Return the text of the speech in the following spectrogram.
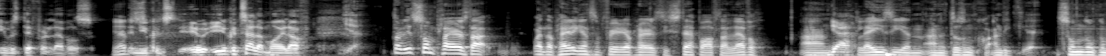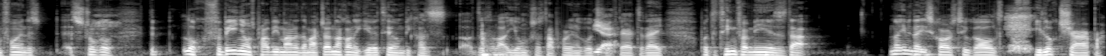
it was different levels, Yeah, and you could you could tell a mile off. Yeah, there is some players that when they're playing against inferior players, they step off their level and Yeah. look lazy, and, and it doesn't. And they, some of them can find a, a struggle. The, look, Fabinho's probably man of the match. I'm not going to give it to him because uh, there's a lot of youngsters that put in a good Yeah. shift there today. But the thing for me is that not even that he scores two goals, he looked sharper.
